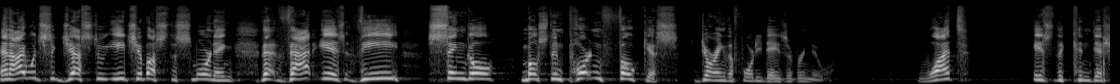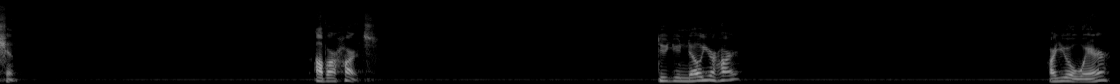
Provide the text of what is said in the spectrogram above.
And I would suggest to each of us this morning that that is the single most important focus during the 40 days of renewal. What is the condition of our hearts. Do you know your heart? Are you aware?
